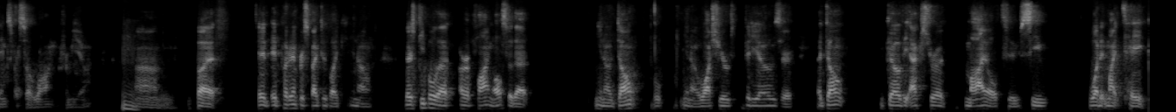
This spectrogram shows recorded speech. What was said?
things for so long from you. Mhm. Um, but it, it put it in perspective, like, you know, there's people that are applying also that, you know, don't, you know, watch your videos or that don't go the extra mile to see what it might take,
